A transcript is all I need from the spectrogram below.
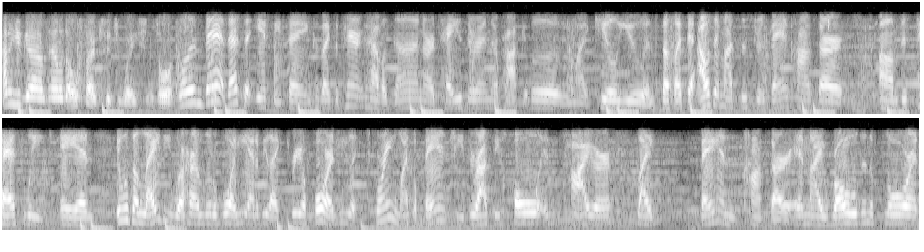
how do you guys handle those type situations? Or Well, in that that's an iffy thing because like the parent can have a gun or a taser in their pocketbook and like kill you and stuff like that. I was at my sister's band concert um this past week and it was a lady with her little boy. He had to be like three or four and he like screamed like a banshee throughout the whole entire like band concert and like rolled in the floor and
